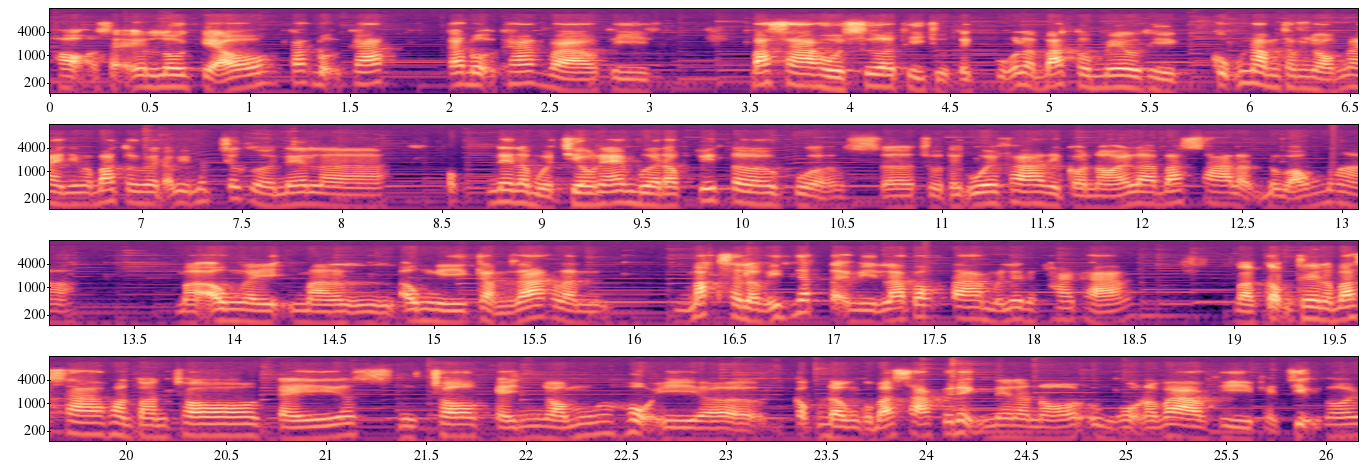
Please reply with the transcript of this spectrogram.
họ sẽ lôi kéo các đội khác các đội khác vào thì Barca hồi xưa thì chủ tịch cũ là Bartomeu thì cũng nằm trong nhóm này nhưng mà Bartomeu đã bị mất chức rồi nên là nên là buổi chiều nay em vừa đọc Twitter của ờ, chủ tịch UEFA thì có nói là Barca là đội bóng mà mà ông ấy mà ông ấy cảm giác là mắc sai lầm ít nhất tại vì Laporta mới lên được hai tháng. Và cộng thêm là Barca hoàn toàn cho cái cho cái nhóm hội uh, cộng đồng của Barca quyết định nên là nó ủng hộ nó vào thì phải chịu thôi.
